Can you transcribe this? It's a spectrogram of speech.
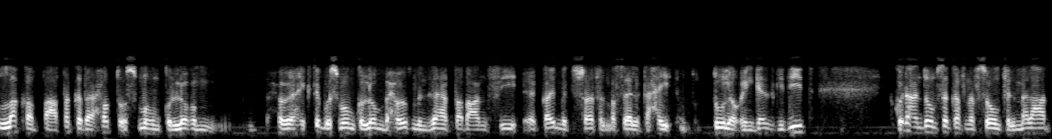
لقب أعتقد هيحطوا اسمهم كلهم هيكتبوا اسمهم كلهم بحروف من ذهب طبعا في قائمة الشرف المصرية لتحقيق بطولة وإنجاز جديد. يكون عندهم ثقة في نفسهم في الملعب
